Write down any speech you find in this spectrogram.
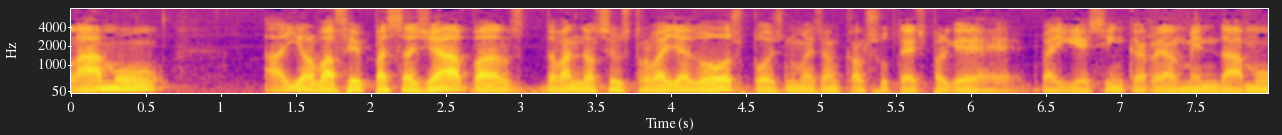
l'amo eh, i el va fer passejar pels, davant dels seus treballadors doncs, només amb calçotets perquè veiessin que realment d'amo,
